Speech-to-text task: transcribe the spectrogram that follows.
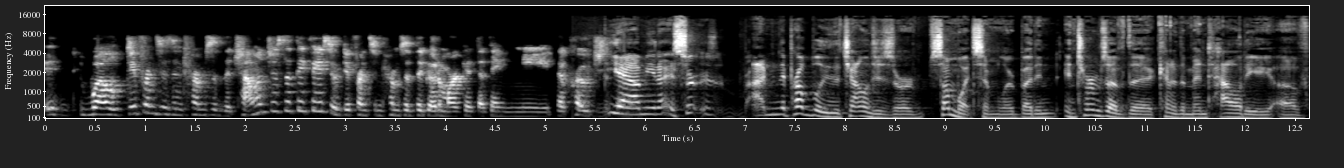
It, well, differences in terms of the challenges that they face, or difference in terms of the go to market that they need, the approach. Yeah, I mean, I mean, probably the challenges are somewhat similar, but in in terms of the kind of the mentality of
